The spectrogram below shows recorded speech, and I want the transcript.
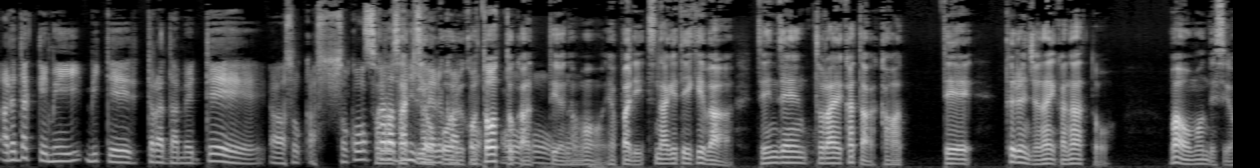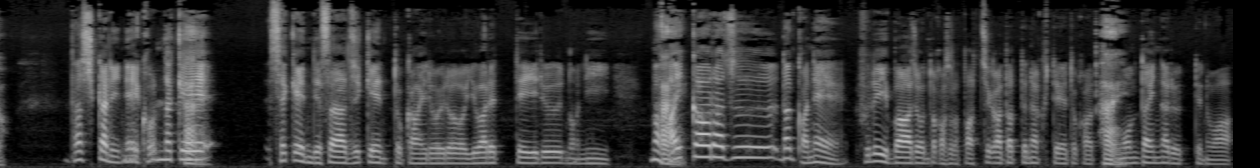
あれだけ見、見てたらダメで、あそっか、そこそからの先起何されるかこることとかっていうのも、やっぱり繋げていけば、全然捉え方が変わってくるんじゃないかなとは思うんですよ。確かにね、こんだはいけ世間でさ、事件とかいろいろ言われているのに、まあ、はい相変わらず、なんかね、古いバージョンとか、そのパッチが当たってなくてとか問題になるっていうのは、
